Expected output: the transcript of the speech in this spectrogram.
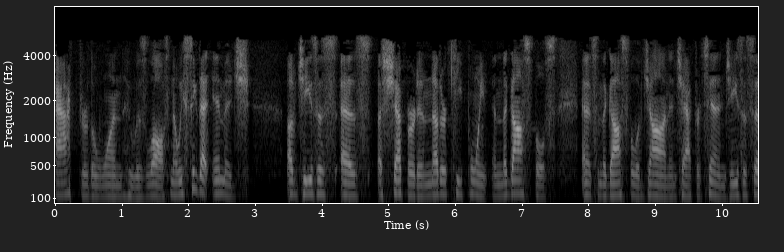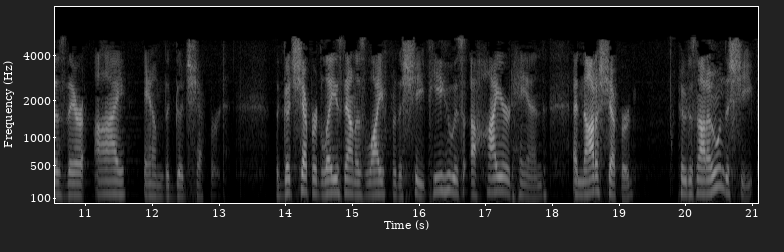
after the one who is lost. Now, we see that image of Jesus as a shepherd in another key point in the Gospels, and it's in the Gospel of John in chapter 10. Jesus says there, I am the good shepherd. The good shepherd lays down his life for the sheep. He who is a hired hand and not a shepherd, who does not own the sheep,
